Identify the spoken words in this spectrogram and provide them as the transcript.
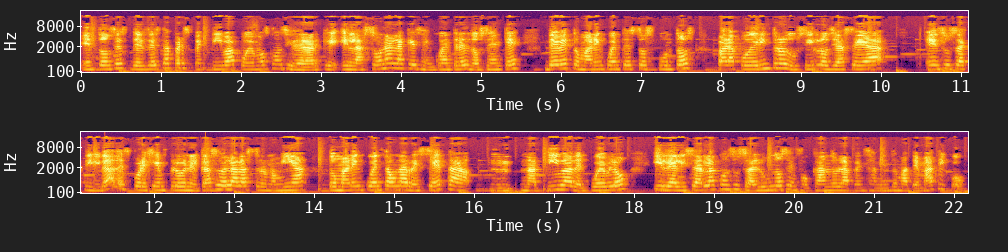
Entonces, desde esta perspectiva, podemos considerar que en la zona en la que se encuentra el docente debe tomar en cuenta estos puntos para poder introducirlos, ya sea en sus actividades. Por ejemplo, en el caso de la gastronomía, tomar en cuenta una receta nativa del pueblo y realizarla con sus alumnos enfocando el pensamiento matemático.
